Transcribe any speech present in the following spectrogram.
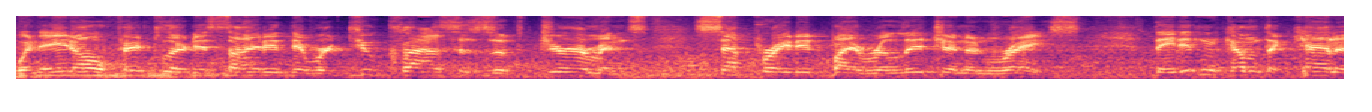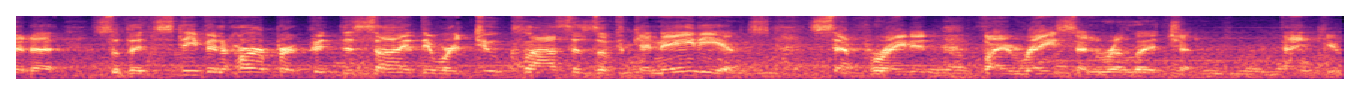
when Adolf Hitler decided there were two classes of Germans separated by religion and race. They didn't come to Canada so that Stephen Harper could decide there were two classes of Canadians separated by race and religion. Thank you.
